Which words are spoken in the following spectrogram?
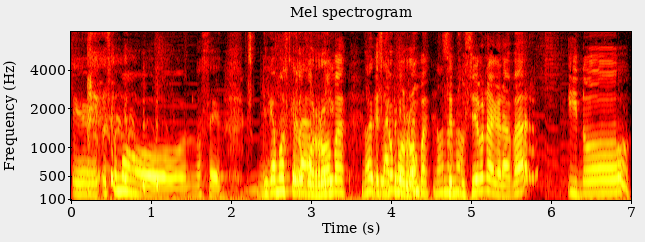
eh, es como. No sé. Digamos que la. como Roma. no, es la como película- Roma. No, no, Se pusieron a grabar y no.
